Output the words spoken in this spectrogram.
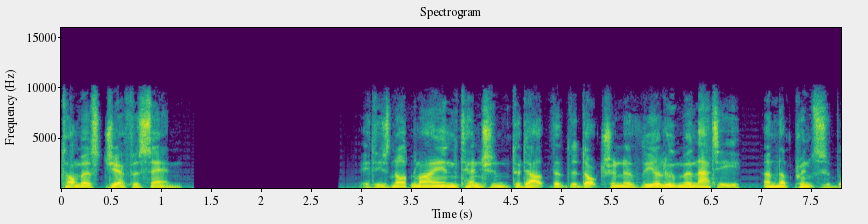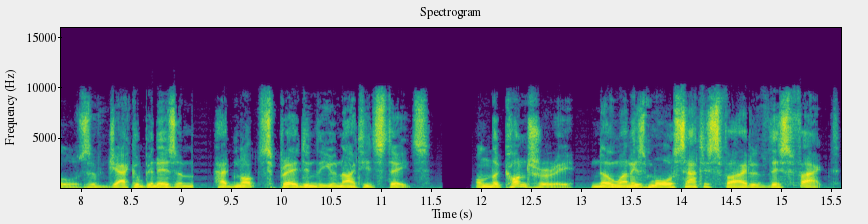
Thomas Jefferson It is not my intention to doubt that the doctrine of the Illuminati and the principles of Jacobinism had not spread in the United States. On the contrary, no one is more satisfied of this fact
